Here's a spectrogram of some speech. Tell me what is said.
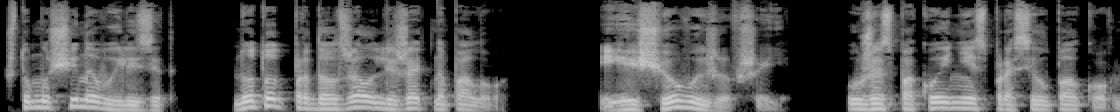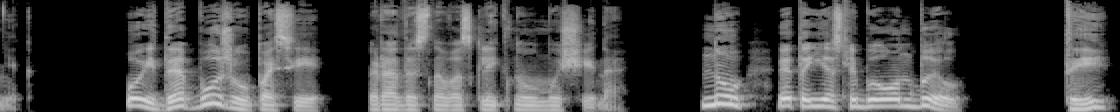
что мужчина вылезет, но тот продолжал лежать на полу. «Еще выживший?» – уже спокойнее спросил полковник. «Ой, да боже упаси!» – радостно воскликнул мужчина. «Ну, это если бы он был». «Ты?»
